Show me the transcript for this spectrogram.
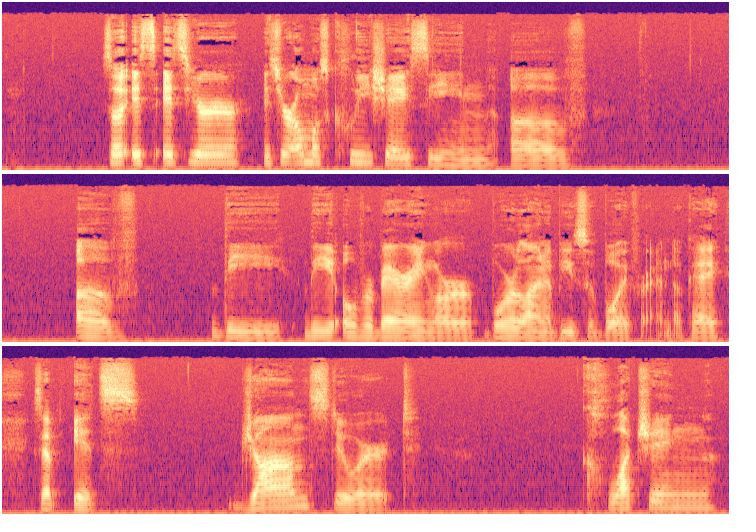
so it's it's your it's your almost cliche scene of of the the overbearing or borderline abusive boyfriend, okay? Except it's John Stewart clutching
